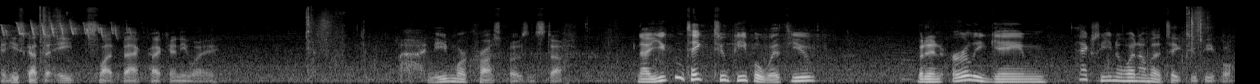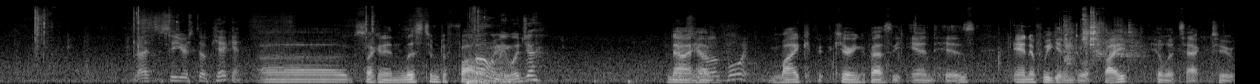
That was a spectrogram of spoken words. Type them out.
And he's got the eight slot backpack anyway. I need more crossbows and stuff. Now you can take two people with you, but in early game, actually, you know what? I'm gonna take two people. Nice to see you're still kicking. Uh, so I can enlist him to follow, Follow me, would you? Now I Guess you're on have my carrying capacity and his, and if we get into a fight, he'll attack too,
